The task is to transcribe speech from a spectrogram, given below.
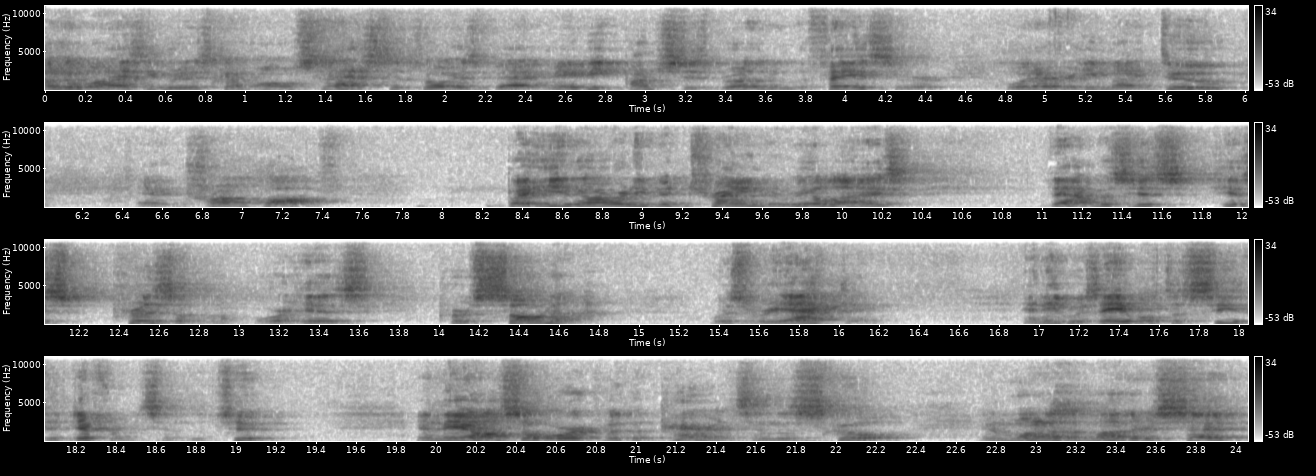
Otherwise, he would just come home, snatch the toys back, maybe punch his brother in the face or whatever he might do, and tromp off. But he had already been trained to realize that was his, his prism or his persona was reacting. And he was able to see the difference in the two. And they also worked with the parents in the school. And one of the mothers said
